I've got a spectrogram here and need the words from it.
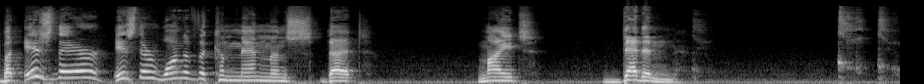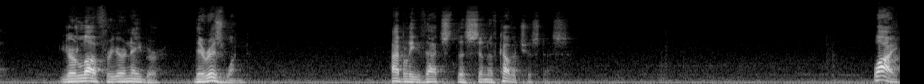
But is there, is there one of the commandments that might deaden your love for your neighbor? There is one. I believe that's the sin of covetousness. Why?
